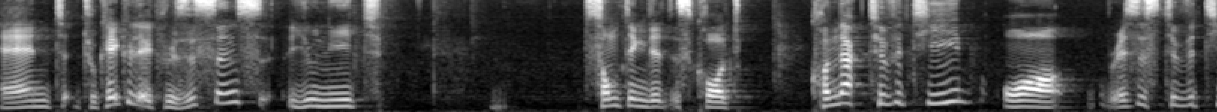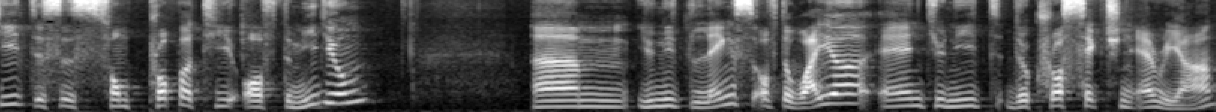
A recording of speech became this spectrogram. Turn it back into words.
And to calculate resistance, you need something that is called conductivity or resistivity. This is some property of the medium. Um, you need length of the wire and you need the cross-section area.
